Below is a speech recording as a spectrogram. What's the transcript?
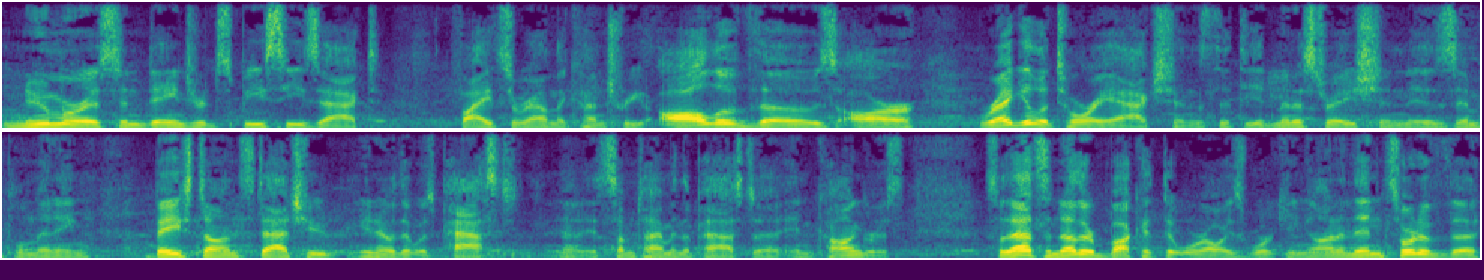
numerous Endangered Species Act fights around the country. All of those are regulatory actions that the administration is implementing based on statute, you know, that was passed uh, sometime in the past uh, in Congress. So that's another bucket that we're always working on. And then sort of the,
